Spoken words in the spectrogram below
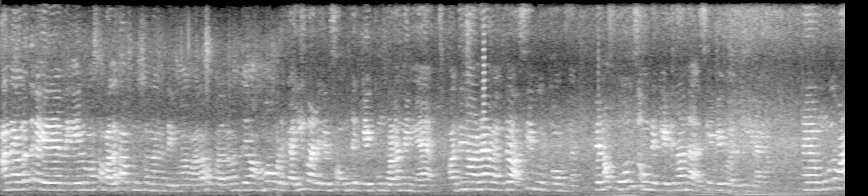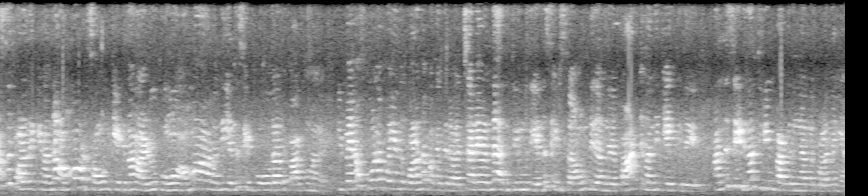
அந்த காலத்துல ஏ- ஏழு மாசம் வளகாப்புன்னு சொன்னாங்க தெரியுமா? வளகாப்பு அதெல்லாம் வந்து அம்மாவோட கை வாழைகள் சவுண்டை கேட்கும் குழந்தைங்க. அதனால வந்து அசைவு இருக்கும். அப்படின்னு இப்பெல்லாம் ஃபோன் சவுண்டை கேட்டுதான் அந்த அசைவே வருதுங்கிறாங்க. மூணு மாசத்து குழந்தைக்கு வந்து அம்மாவோட சவுண்ட் கேட்டு தான் அழுகும். அம்மா வந்து எந்த சைடு போகுதோ அதை பார்க்குவாங்க. இப்போ எல்லாம் ஃபோனை போய் அந்த குழந்தை பக்கத்தில் வச்சாலே வந்து அது திரும்புது. எந்த சைடு சவுண்டு அந்த பாட்டு வந்து கேட்குது அந்த சைடு தான் திரும்பி பார்க்குதுங்க அந்த குழந்தைங்க.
